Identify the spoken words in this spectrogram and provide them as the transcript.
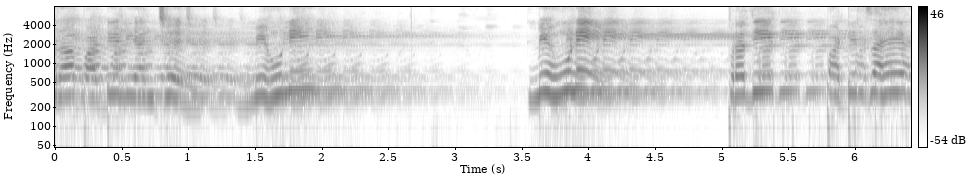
दादा पाटील यांचे मेहुणी मेहुणे प्रदीप पाटील साहेब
